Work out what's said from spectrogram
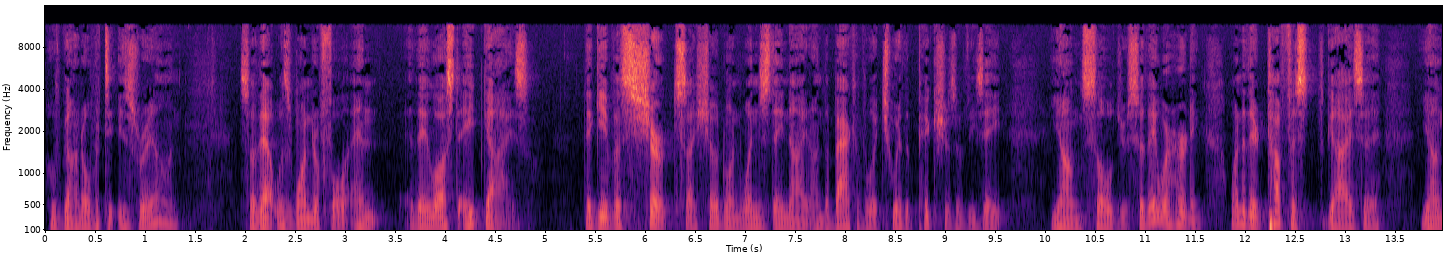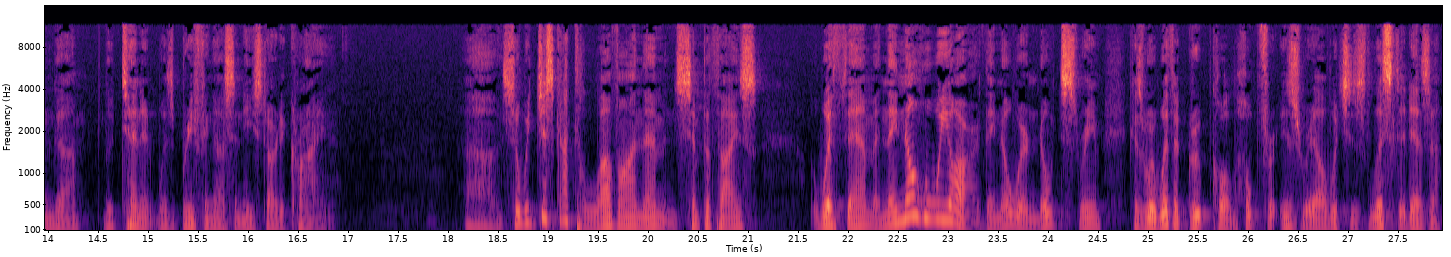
who've gone over to Israel, and so that was wonderful. And they lost eight guys. They gave us shirts. I showed one Wednesday night, on the back of which were the pictures of these eight young soldiers. So they were hurting. One of their toughest guys, a young uh, lieutenant, was briefing us, and he started crying. Uh, so we just got to love on them and sympathize with them, and they know who we are. They know we're Note Stream because we're with a group called Hope for Israel, which is listed as a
